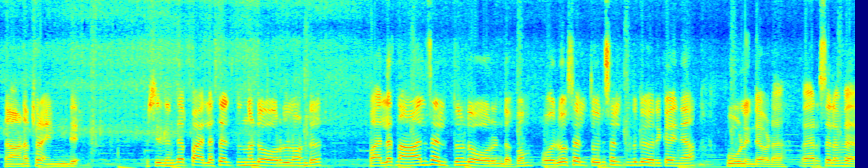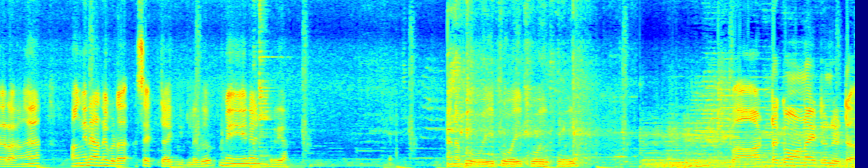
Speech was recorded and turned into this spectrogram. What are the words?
ഇതാണ് ഫ്രണ്ട് പക്ഷെ ഇതിന്റെ പല സ്ഥലത്തുനിന്നും ഡോറുള്ളതുകൊണ്ട് പല നാല് സ്ഥലത്തും ഡോറുണ്ട് അപ്പം ഓരോ സ്ഥലത്ത് ഒരു സ്ഥലത്ത് നിന്ന് കയറി കഴിഞ്ഞാൽ പൂളിന്റെ അവിടെ. വേറെ സ്ഥലം വേറെ. അങ്ങനെയാണ് ഇവിടെ സെറ്റ് ആക്കിയിട്ടുള്ളത്. മെയിൻ എൻട്രിയാണ് അങ്ങനെ പോയി പോയി പോയി പോയി. പാട്ടൊക്കെ ഓണായിട്ടുണ്ട് കേട്ടാ.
